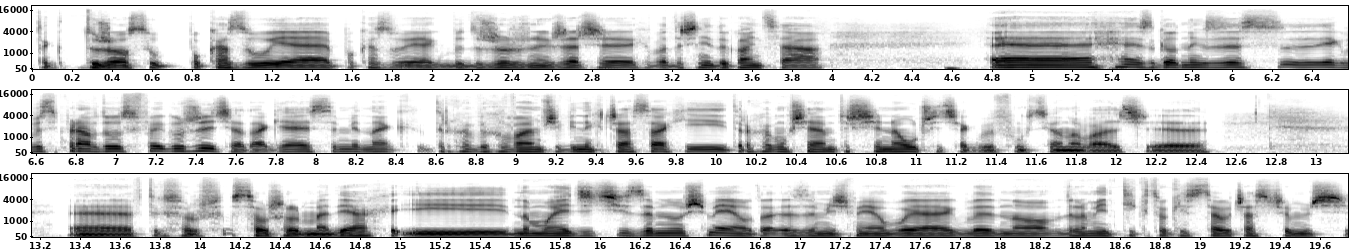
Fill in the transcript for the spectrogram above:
tak dużo osób pokazuje, pokazuje jakby dużo różnych rzeczy, chyba też nie do końca e, zgodnych ze jakby z prawdą swojego życia, tak? Ja jestem jednak, trochę wychowałem się w innych czasach i trochę musiałem też się nauczyć jakby funkcjonować e, e, w tych social mediach i no moje dzieci ze mną śmieją, ze mnie śmieją, bo ja jakby, no dla mnie TikTok jest cały czas czymś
